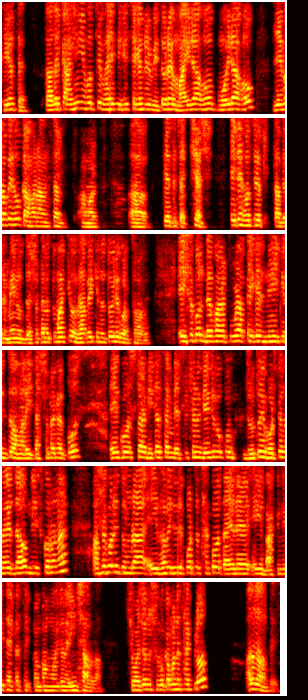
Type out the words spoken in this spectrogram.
ঠিক আছে? তাদের কাহিনী হচ্ছে ভাই তিরিশ সেকেন্ডের ভিতরে মাইরা হোক ময়রা হোক, যেভাবে হোক আমার আনসার আমার পেতে চাই। শেষ। এটা হচ্ছে তাদের মেইন উদ্দেশ্য। তাহলে তোমাকে ওইভাবে কিন্তু তৈরি করতে হবে। এই সকল ব্যাপার, পুরো প্যাকেজ নিয়ে কিন্তু আমার এই চারশো টাকার কোর্স এই কোর্সটা ডিটেলস আমি ডিসক্রিপশনে দিয়ে দিব। খুব দ্রুতই ভর্তি হয়ে যাও মিস করো না। আশা করি তোমরা এইভাবে যদি পড়তে থাকো, তাহলে এই বাকিটিতে একটা সিট কনফার্ম হয়ে যাবে ইনশাল্লাহ সবার জন্য শুভকামনা থাকল। আল্লাহ হাফিজ।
